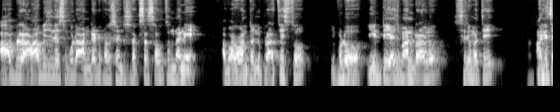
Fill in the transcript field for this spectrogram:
ఆ బి- ఆ బిజినెస్ కూడా హండ్రెడ్ పర్సెంట్ సక్సెస్ అవుతుందని ఆ భగవంతుని ప్రార్థిస్తూ ఇప్పుడు ఇంటి యజమానురాలు శ్రీమతి అనిత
